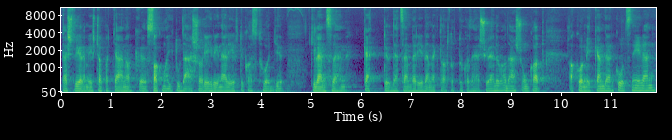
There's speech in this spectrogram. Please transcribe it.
testvérem és csapatjának szakmai tudása révén elértük azt, hogy 92. decemberében megtartottuk az első előadásunkat, akkor még Kender Kóc néven,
